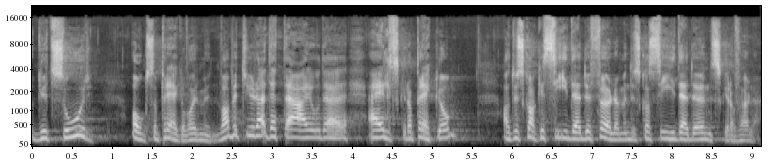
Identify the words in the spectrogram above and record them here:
Guds ord, også prege vår munn. Hva betyr det? Dette er jo det jeg elsker å preke om. At Du skal ikke si det du føler, men du skal si det du ønsker å føle.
